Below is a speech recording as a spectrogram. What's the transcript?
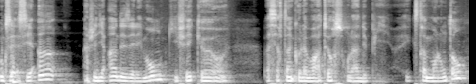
Donc c'est un, un des éléments qui fait que bah, certains collaborateurs sont là depuis extrêmement longtemps,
